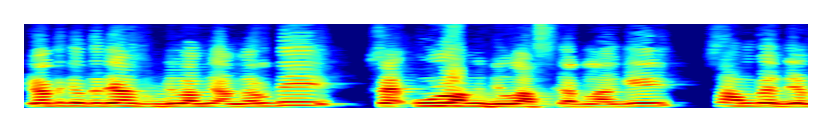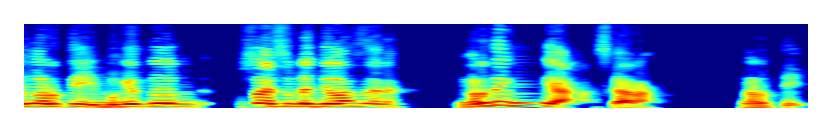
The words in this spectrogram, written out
Ketika dia bilang nggak ngerti, saya ulang jelaskan lagi sampai dia ngerti. Begitu saya sudah jelaskan, ngerti nggak sekarang? Ngerti.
